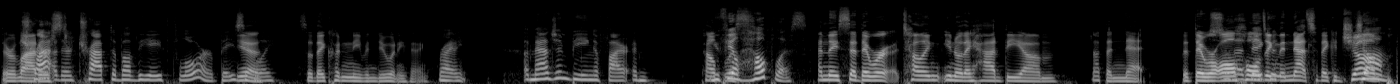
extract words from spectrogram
Their tra- ladders. they're trapped above the eighth floor, basically. Yeah, so they couldn't even do anything. Right. Imagine being a fire and Helpless. you feel helpless. and they said they were telling, you know, they had the um not the net, that they were So all holding the net so they could jump,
